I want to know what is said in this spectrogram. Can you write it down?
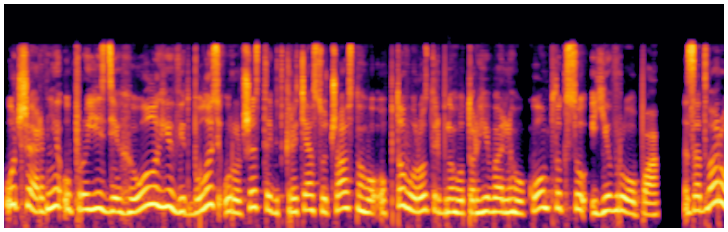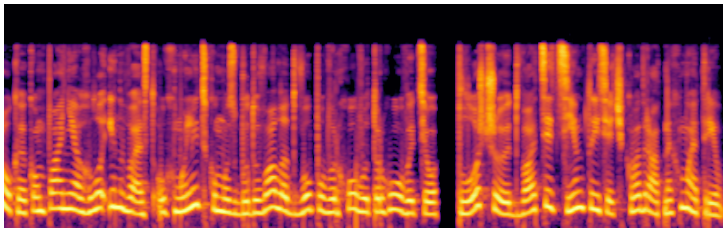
У червні у проїзді геологів відбулось урочисте відкриття сучасного оптово-роздрібного торгівельного комплексу Європа. За два роки компанія «Глоінвест» у Хмельницькому збудувала двоповерхову торговицю площею 27 тисяч квадратних метрів.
